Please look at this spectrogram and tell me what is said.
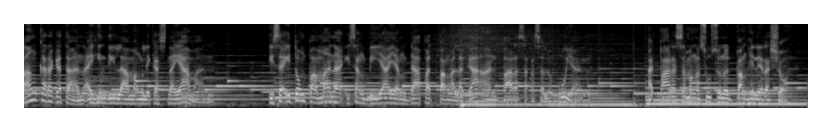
Ang karagatan ay hindi lamang likas na yaman, isa itong pamana isang biyayang dapat pangalagaan para sa kasalukuyan at para sa mga susunod pang henerasyon.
